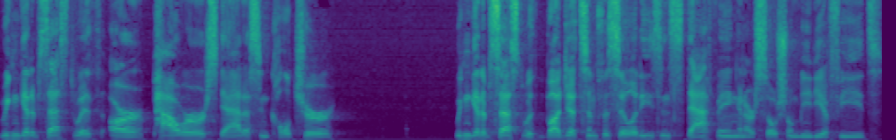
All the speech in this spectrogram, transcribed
We can get obsessed with our power or status and culture. We can get obsessed with budgets and facilities and staffing and our social media feeds.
